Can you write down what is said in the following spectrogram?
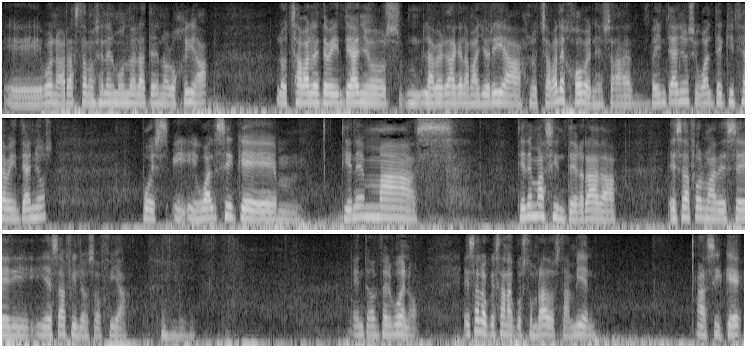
Eh, bueno, ahora estamos en el mundo de la tecnología. Los chavales de 20 años, la verdad que la mayoría, los chavales jóvenes, a 20 años, igual de 15 a 20 años, pues igual sí que mm, tienen más, tienen más integrada esa forma de ser y, esa filosofía. Entonces, bueno, es a lo que están acostumbrados también. Así que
